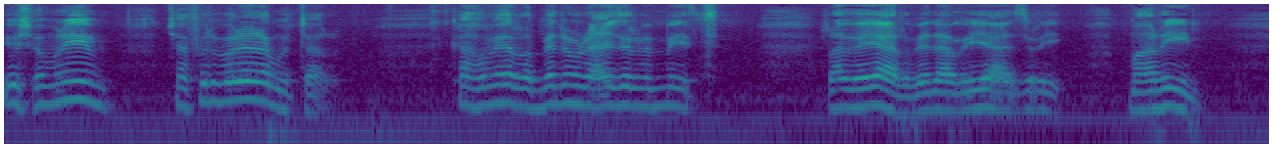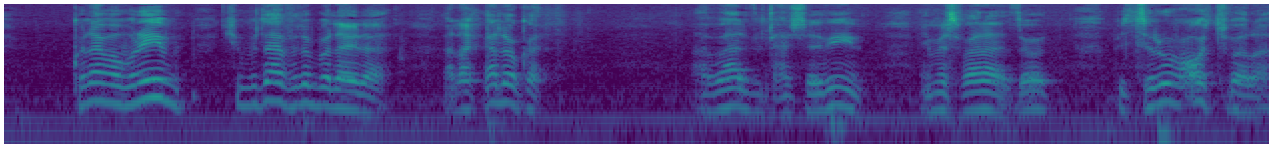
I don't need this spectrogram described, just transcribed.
יש אומרים שאפילו בלילה מותר. כך אומר רבנו לעזר רב אייר, בן אביה עזרי, מעריל. כולם אומרים שמותר אפילו בלילה. הלכה לא כך. אבל מתחשבים עם הסברה הזאת בצירוף עוד סברה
